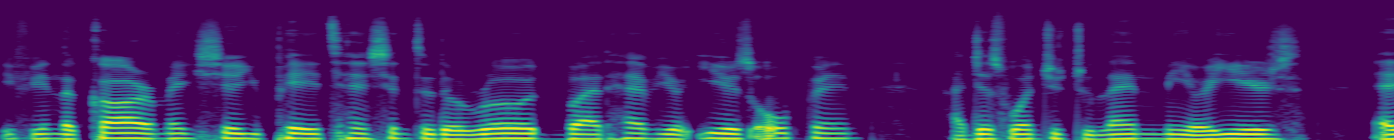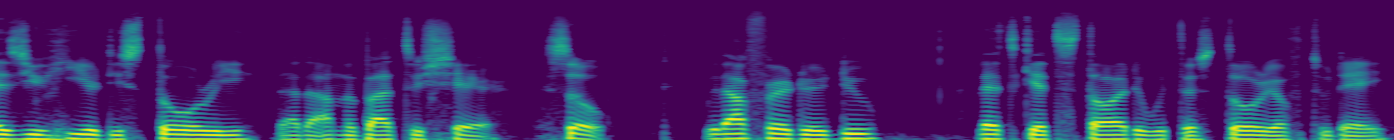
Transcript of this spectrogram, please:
If you're in the car, make sure you pay attention to the road, but have your ears open. I just want you to lend me your ears as you hear the story that I'm about to share. So, without further ado, let's get started with the story of today.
